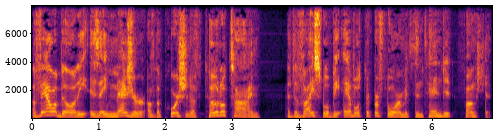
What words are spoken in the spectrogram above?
Availability is a measure of the portion of total time a device will be able to perform its intended function.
